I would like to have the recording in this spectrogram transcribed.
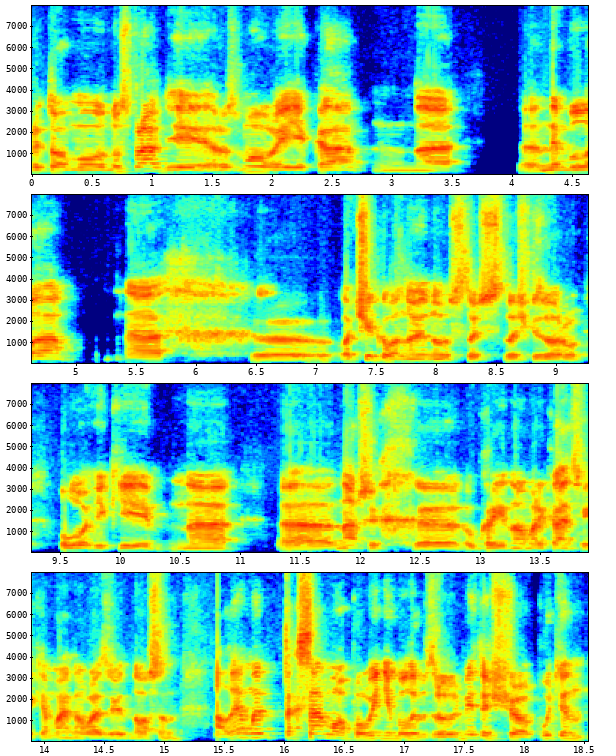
при тому, ну справді розмови, яка не була очікуваною, ну з точ- з точки зору логіки наших е, україно-американських, я маю на увазі відносин. Але ми так само повинні були б зрозуміти, що Путін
